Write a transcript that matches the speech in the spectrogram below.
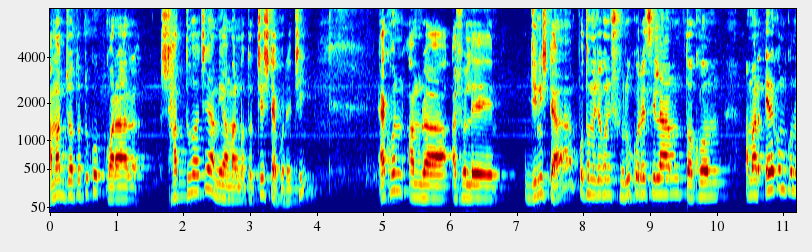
আমার যতটুকু করার সাধ্য আছে, আমি আমার মতো চেষ্টা করেছি। এখন আমরা আসলে জিনিসটা প্রথমে যখন শুরু করেছিলাম, তখন আমার এরকম কোনো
